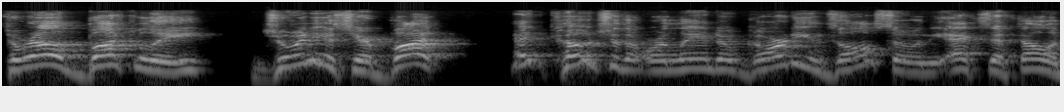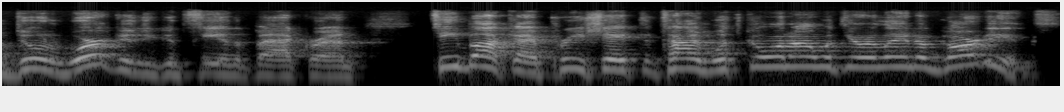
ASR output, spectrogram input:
Terrell Buckley joining us here, but head coach of the Orlando Guardians, also in the XFL and doing work, as you can see in the background. T Buck, I appreciate the time. What's going on with the Orlando Guardians?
